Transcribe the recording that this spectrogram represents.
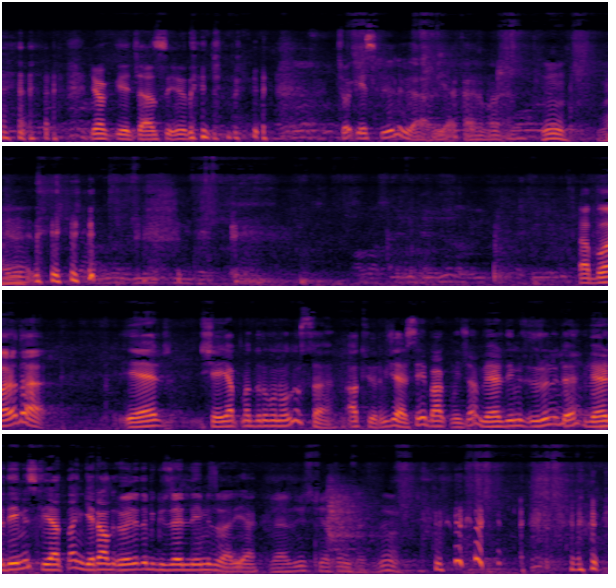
Yok diye Cansu duruyor. Çok esprili bir abi ya kahraman abi. Hı. Evet. ha, bu arada eğer şey yapma durumun olursa atıyorum Jersey'e bakmayacağım. Verdiğimiz ürünü de verdiğimiz fiyattan geri al. Öyle de bir güzelliğimiz var yani. Verdiğimiz fiyattan güzel değil mi?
